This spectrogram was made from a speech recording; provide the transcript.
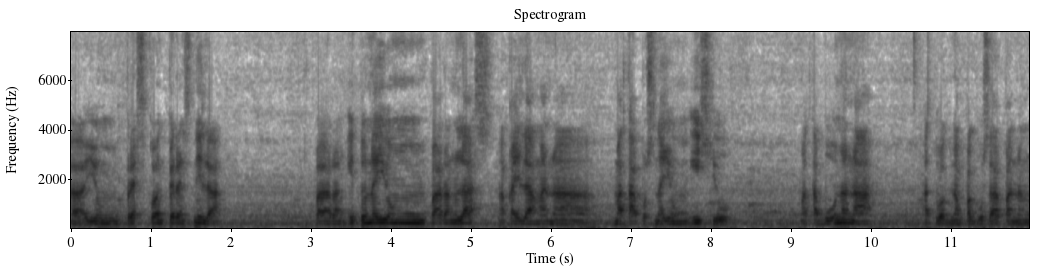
ah, yung press conference nila, parang ito na yung parang last ang kailangan na matapos na yung issue, matabunan na, at wag nang pag-usapan ng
